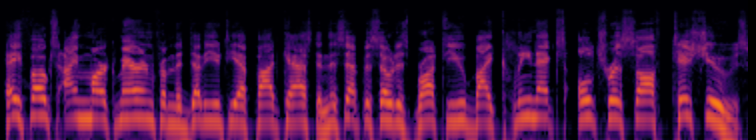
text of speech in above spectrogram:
Hey, folks, I'm Mark Marin from the WTF Podcast, and this episode is brought to you by Kleenex Ultra Soft Tissues,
